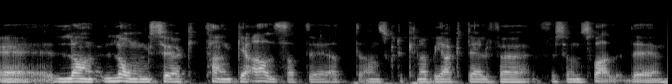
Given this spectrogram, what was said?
eh, lång, långsökt tanke alls att, eh, att han skulle kunna bli aktuell för, för Sundsvall. Det,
